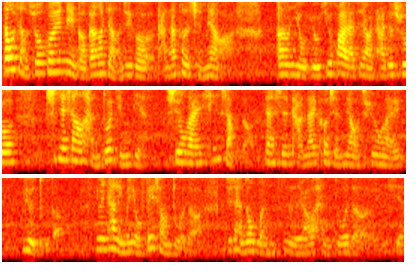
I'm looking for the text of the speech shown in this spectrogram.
但我想说，关于那个刚刚讲的这个卡纳克的神庙啊，嗯，有有一句话来介绍它，就说世界上很多景点是用来欣赏的，但是卡耐克神庙是用来阅读的，因为它里面有非常多的，就是很多文字，然后很多的一些，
